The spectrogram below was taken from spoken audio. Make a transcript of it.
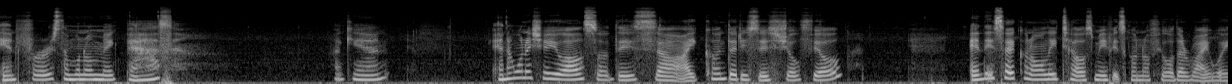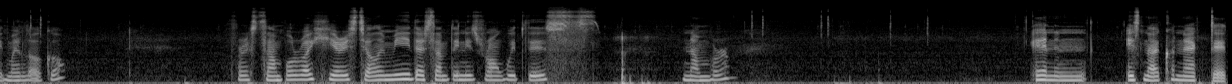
And first I'm going to make path again. And I want to show you also this uh, icon that is says show fill. And this icon only tells me if it's going to fill the right way my logo. For example, right here is telling me that something is wrong with this number. And is not connected.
